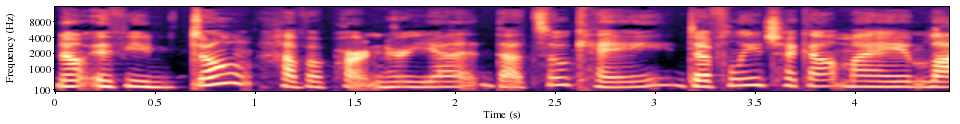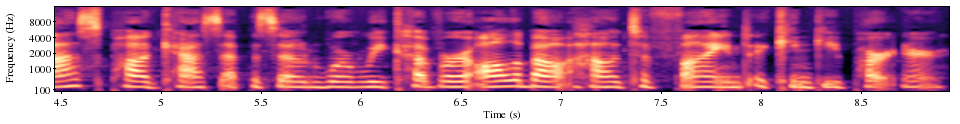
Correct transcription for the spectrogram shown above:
Now, if you don't have a partner yet, that's okay. Definitely check out my last podcast episode where we cover all about how to find a kinky partner.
